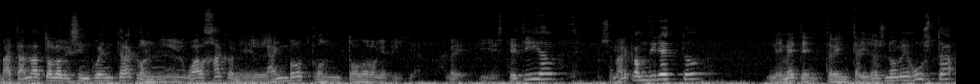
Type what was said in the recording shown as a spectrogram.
matando a todo lo que se encuentra con el wallhack, con el linebot, con todo lo que pilla. Y este tío pues, se marca un directo, le meten 32 no me gusta,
